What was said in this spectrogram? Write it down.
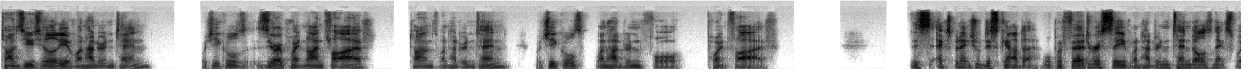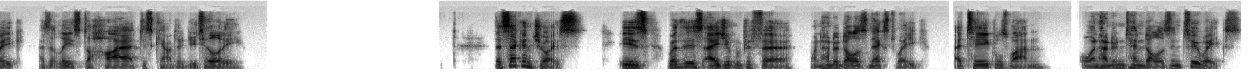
times utility of 110, which equals 0.95 times 110, which equals 104.5. This exponential discounter will prefer to receive $110 next week as it leads to higher discounted utility. The second choice is whether this agent would prefer $100 next week at t equals 1 or $110 in two weeks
